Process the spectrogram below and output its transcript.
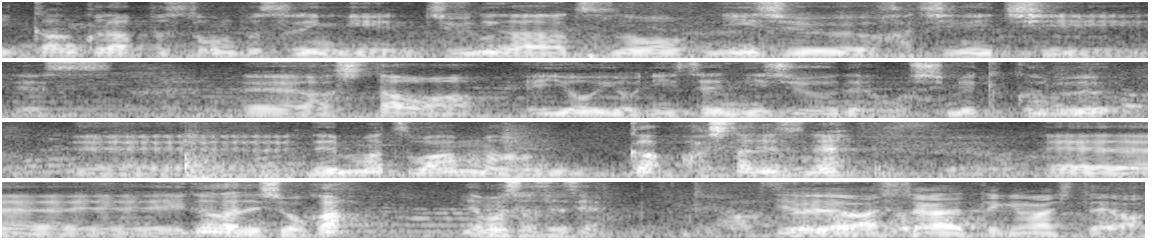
日韓クラップストンプスインギン12月の28日です、えー明日はいよいよ2020年を締めくくる、えー年末ワンマンが明日ですね、えーいかがでしょうか？山下先生。いよいよ明日がやってきましたよ。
